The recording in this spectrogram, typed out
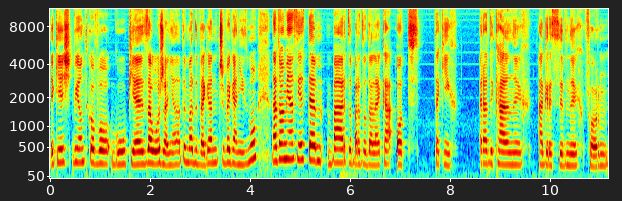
jakieś wyjątkowo głupie założenia na temat wegan czy weganizmu. Natomiast jestem bardzo, bardzo daleka od takich radykalnych, agresywnych form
